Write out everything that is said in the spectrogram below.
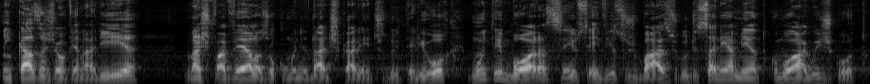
em casas de alvenaria, nas favelas ou comunidades carentes do interior, muito embora sem os serviços básicos de saneamento como água e esgoto.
